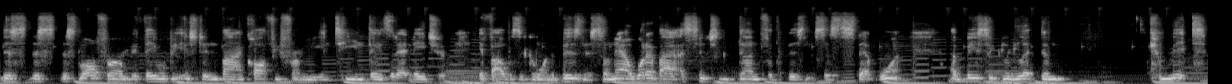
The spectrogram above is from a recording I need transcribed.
this this this law firm if they would be interested in buying coffee from me and tea and things of that nature if I was going to go into business. So now what have I essentially done for the business as step one? I basically let them commit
